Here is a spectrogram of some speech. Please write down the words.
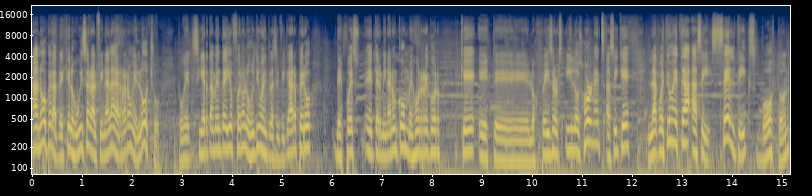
ah, no, espérate, es que los Wizards al final agarraron el 8. Porque ciertamente ellos fueron los últimos en clasificar, pero después eh, terminaron con mejor récord que este, los Pacers y los Hornets. Así que la cuestión está así. Celtics, Boston,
